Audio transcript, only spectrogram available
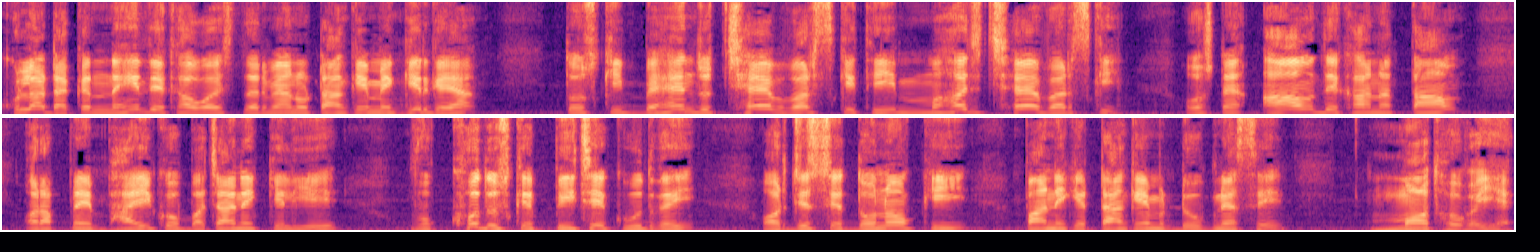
खुला ढक्कन नहीं देखा हुआ इस दरमियान वो टांके में गिर गया। तो उसकी बहन जो छः वर्ष की थी, महज छः वर्ष की, उसने आम देखा, न ताम, और अपने भाई को बचाने के लिए वो खुद उसके पीछे कूद गई। और जिससे दोनों की पानी के टांके में डूबने से मौत हो गई है।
